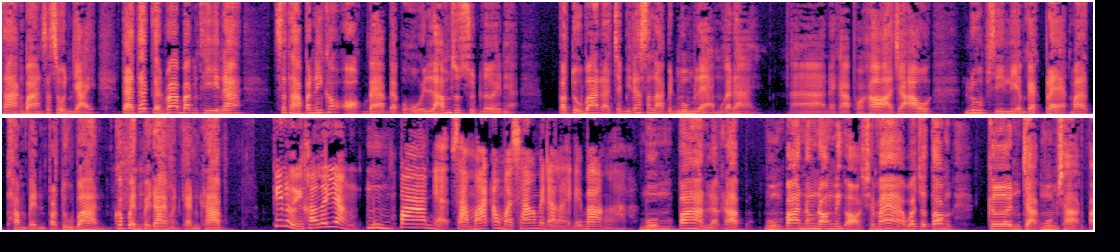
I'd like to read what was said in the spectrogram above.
สร้างบ้านซะส่วนใหญ่ แต่ถ้าเกิดว่าบางทีนะสถาปนิกเขาออกแบบแบบโอ้โหล้ำสุด ๆ เลยเนี่ยประตูบ้านอาจจะมีลักษณะเป็นมุมแหลมก็ได้อ่า นะครับเพราะเขาอาจจะเอารูปสี่เหลี่ยมแปลกๆ มาทำเป็นประตูบ้านก็เป็นไปได้เหมือนกันครับ พี่หลุยคะแล้วอย่างมุมป้านเนี่ยสามารถเอามาสร้างเป็นอะไรได้บ้างอะคะมุมป้านเหรอครับ มุมป้านน้องๆนึกออกใช่ไหมว่าจะต้องเกินจากมุมฉากไป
